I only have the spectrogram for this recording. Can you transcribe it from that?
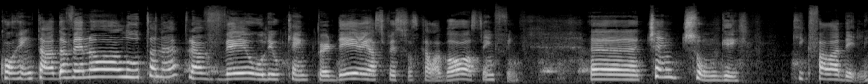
correntada, vendo a luta, né? Pra ver o Liu Kang perder, as pessoas que ela gosta, enfim. Uh, Chen Chung. O que, que falar dele?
